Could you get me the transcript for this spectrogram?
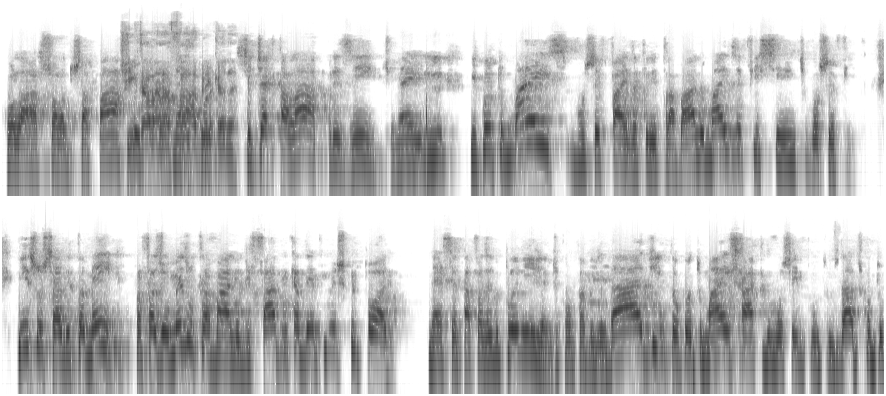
colar a sola do sapato. Tinha que estar lá na né? fábrica, né? Você tinha que estar lá presente, né? E, e quanto mais você faz aquele trabalho, mais eficiente você fica. Isso serve também para fazer o mesmo trabalho de fábrica dentro do escritório. Né, você está fazendo planilha de contabilidade, então quanto mais rápido você imputa os dados, quanto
